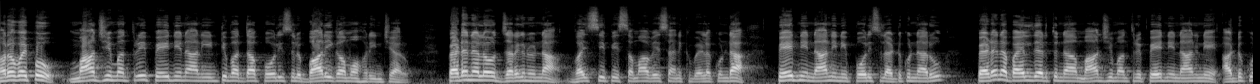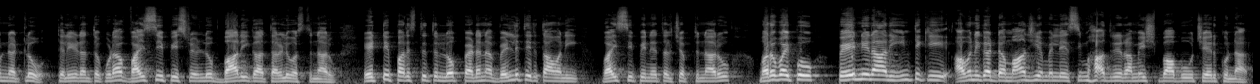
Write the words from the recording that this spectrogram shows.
మరోవైపు మాజీ మంత్రి పేర్నినాని ఇంటి వద్ద పోలీసులు భారీగా మోహరించారు పెడనలో జరగనున్న వైసీపీ సమావేశానికి వెళ్లకుండా పేర్ని నానిని పోలీసులు అడ్డుకున్నారు పెడన బయలుదేరుతున్న మాజీ మంత్రి పేర్ని నానిని అడ్డుకున్నట్లు తెలియడంతో కూడా వైసీపీ శ్రేణులు భారీగా తరలివస్తున్నారు ఎట్టి పరిస్థితుల్లో పెడన వెళ్లి తీరుతామని వైసీపీ నేతలు చెప్తున్నారు మరోవైపు పేర్ని నాని ఇంటికి అవనిగడ్డ మాజీ ఎమ్మెల్యే సింహాద్రి రమేష్ బాబు చేరుకున్నారు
